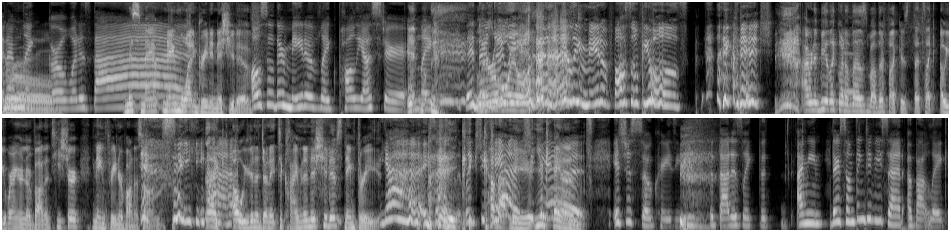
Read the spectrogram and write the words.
And I'm like, Girl. girl, what is that? Miss Ma'am, name one green initiative. Also, they're made of like polyester and It- like they're, they're literally, oil. they're literally made of fossil fuels. like, bitch. I'm gonna be like one of those motherfuckers that's like, oh, you're wearing a Nirvana t-shirt? Name three Nirvana songs. Yeah. Like, oh, you're gonna donate to climate initiatives? Name three. Yeah, exactly. Like, Like, she come can't. at me. She You can't. can't. It's just so crazy that that is like the. I mean, there's something to be said about like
